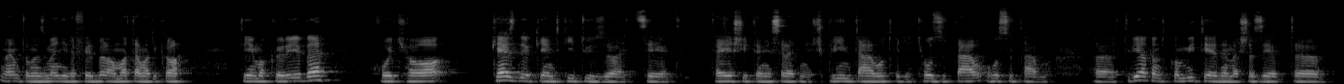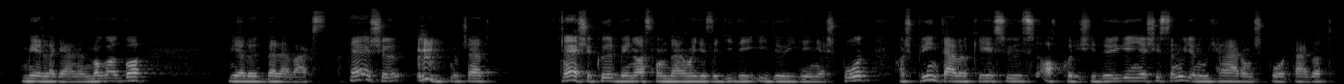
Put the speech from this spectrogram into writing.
nem tudom, ez mennyire fér bele a matematika témakörébe, hogyha kezdőként kitűzöl egy célt, teljesíteni szeretné egy sprint távot, vagy egy hosszú távú, hosszú távú triatlont, akkor mit érdemes azért mérlegelned magadba, mielőtt belevágsz. A te első, bocsánat, első körben én azt mondanám, hogy ez egy idő, időigényes sport. Ha sprintávra készülsz, akkor is időigényes, hiszen ugyanúgy három sportágat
